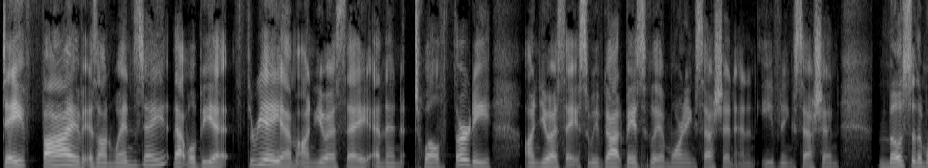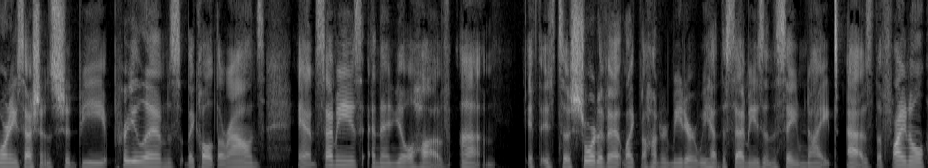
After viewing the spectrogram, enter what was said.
Day 5 is on Wednesday. That will be at 3 a.m. on USA and then 12:30 on USA. So we've got basically a morning session and an evening session. Most of the morning sessions should be prelims, they call it the rounds, and semis, and then you'll have um, if it's a short event like the 100 meter, we have the semis in the same night as the final,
